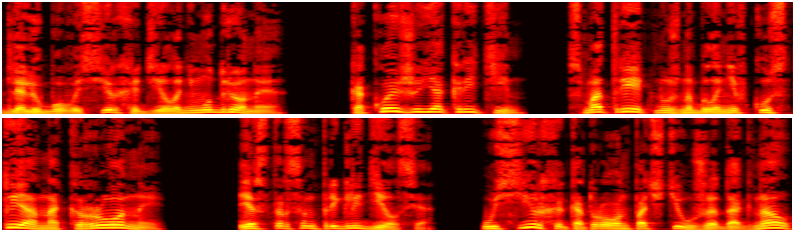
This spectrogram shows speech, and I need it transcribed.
для любого сирха дело немудреное. Какой же я кретин! Смотреть нужно было не в кусты, а на кроны. Эстерсон пригляделся. У сирха, которого он почти уже догнал,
